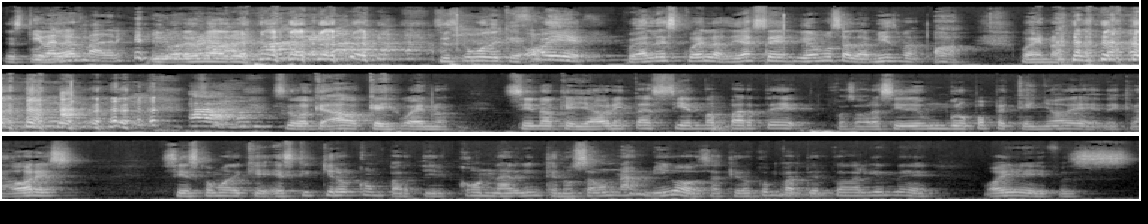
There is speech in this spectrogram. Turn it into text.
estudiar valer madre. Y valer madre. Sí, es como de que, oye, voy a la escuela, ya sé, íbamos a la misma. Ah, bueno. Ah, Es como que, ah, ok, bueno. Sino que ya ahorita siendo parte, pues ahora sí, de un grupo pequeño de, de creadores, sí es como de que es que quiero compartir con alguien que no sea un amigo, o sea, quiero compartir con alguien de, oye, pues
